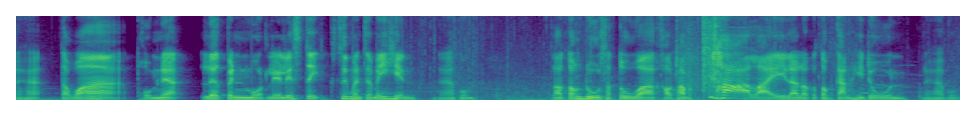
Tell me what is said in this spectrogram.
นะฮะแต่ว่าผมเนี่ยเลือกเป็นโหมดเรียลลิสติกซึ่งมันจะไม่เห็นนะครับผม เราต้องดูศัตรูว่าเขาทำท่าอะไรแล้วเราก็ต้องกันให้โดนนะครับผม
